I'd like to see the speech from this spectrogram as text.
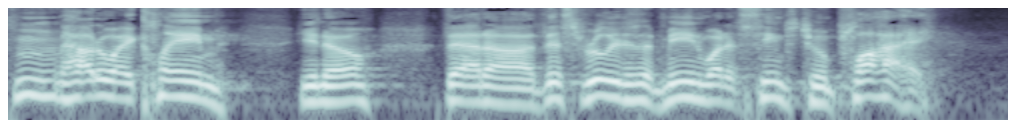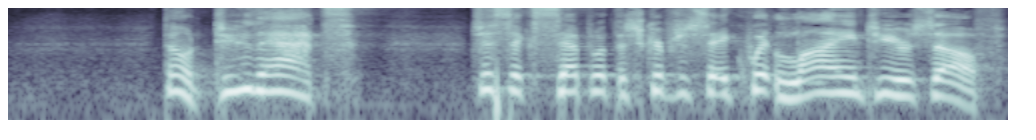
Hmm, how do I claim, you know, that uh, this really doesn't mean what it seems to imply? Don't do that. Just accept what the scriptures say. Quit lying to yourself.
